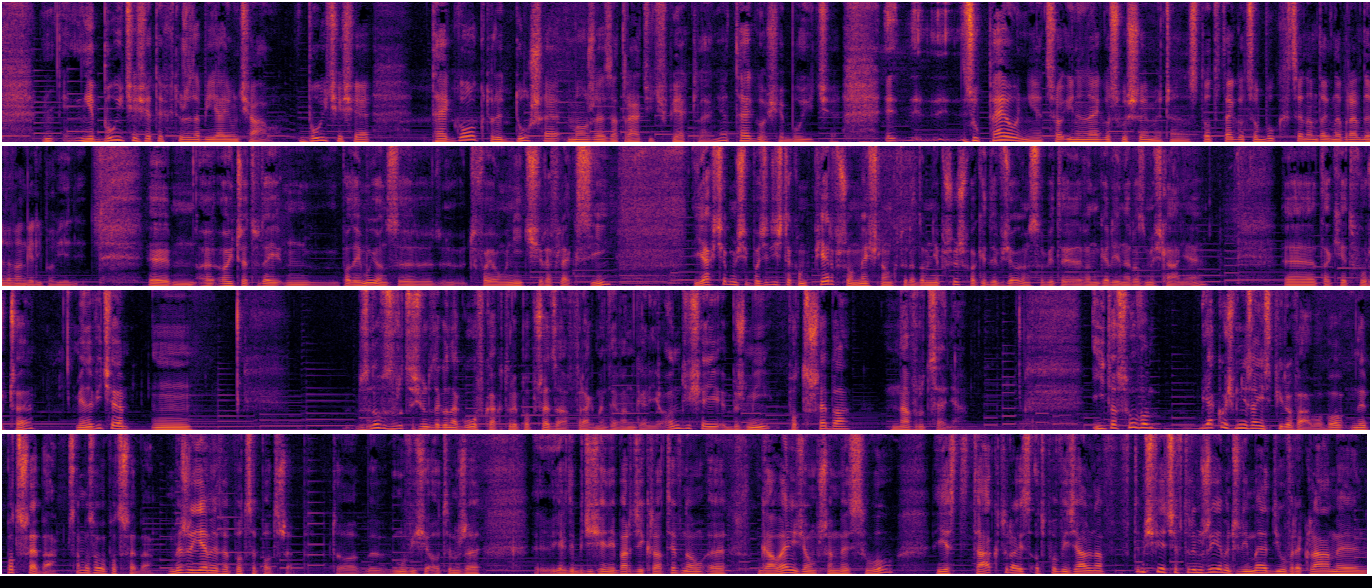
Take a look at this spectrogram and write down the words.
Nie bójcie się tych, którzy zabijają ciało. Bójcie się tego, który duszę może zatracić w piekle. Nie tego się bójcie. Y, y, zupełnie co innego słyszymy często od tego, co Bóg chce nam tak naprawdę w Ewangelii powiedzieć. Ojcze, tutaj podejmując y, Twoją nić refleksji, ja chciałbym się podzielić taką pierwszą myślą, która do mnie przyszła, kiedy wziąłem sobie tę Ewangelię na rozmyślanie, e, takie twórcze. Mianowicie znów zwrócę się do tego nagłówka, który poprzedza fragment Ewangelii. On dzisiaj brzmi potrzeba nawrócenia. I to słowo jakoś mnie zainspirowało, bo potrzeba, samo słowo potrzeba. My żyjemy w epoce potrzeb. To mówi się o tym, że jak gdyby dzisiaj najbardziej kreatywną gałęzią przemysłu jest ta, która jest odpowiedzialna w tym świecie, w którym żyjemy, czyli mediów, reklamy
